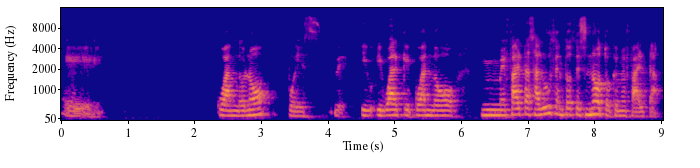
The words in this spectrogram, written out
Eh, cuando no, pues igual que cuando me falta salud, entonces noto que me falta.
